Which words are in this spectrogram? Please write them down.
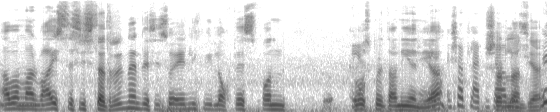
aber Mhm. man weiß, das ist da drinnen. Das ist so ähnlich wie Loch Ness von Großbritannien, ja? Schottland, Schottland, ja.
